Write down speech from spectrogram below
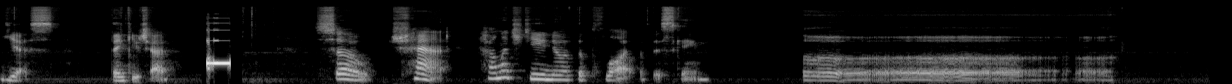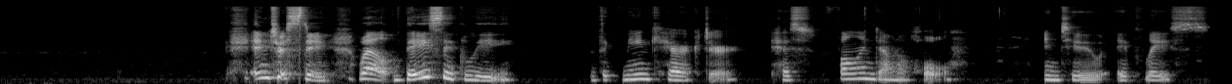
Yes. Thank you, Chad. So, Chad, how much do you know of the plot of this game? Uh, Interesting. Well, basically, the main character has fallen down a hole into a place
